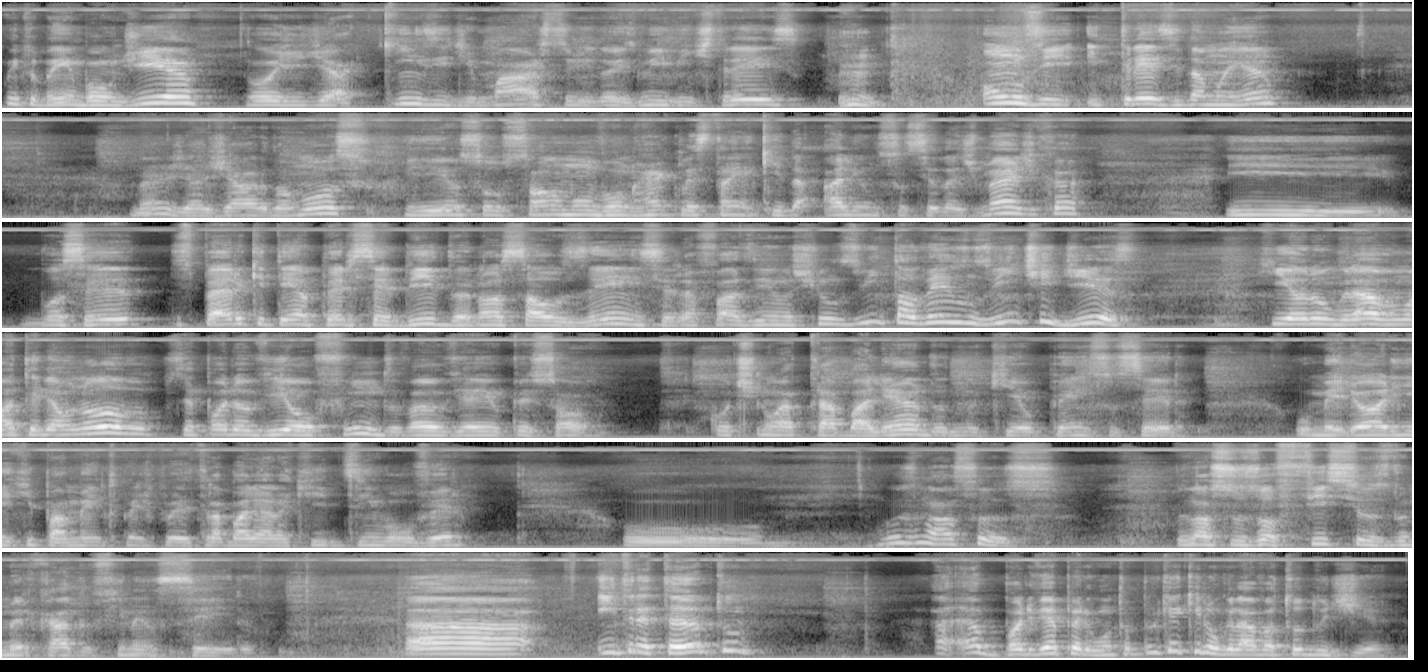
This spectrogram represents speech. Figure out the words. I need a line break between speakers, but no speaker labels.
Muito bem, bom dia. Hoje, dia 15 de março de 2023, 11 e 13 da manhã, né? já já hora do almoço. E eu sou o Salomon von Heckelstein aqui da Allianz Sociedade Médica. E você, espero que tenha percebido a nossa ausência. Já fazia uns 20, talvez uns 20 dias que eu não gravo material novo. Você pode ouvir ao fundo, vai ouvir aí o pessoal continuar trabalhando no que eu penso ser o melhor em equipamento para a gente poder trabalhar aqui e desenvolver o, os, nossos, os nossos ofícios do mercado financeiro. Ah, entretanto, ah, pode ver a pergunta: por que, que não grava todo dia?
